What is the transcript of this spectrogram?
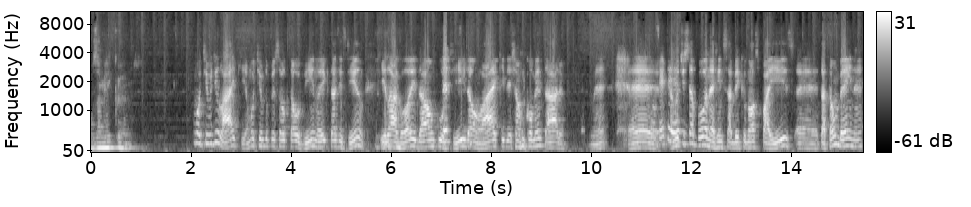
os americanos. Motivo de like, é motivo do pessoal que está ouvindo aí, que está assistindo, ir lá agora e dar um curtir, dar um like e deixar um comentário né? É, a notícia boa, né? A gente saber que o nosso país está é, tá tão bem, né?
